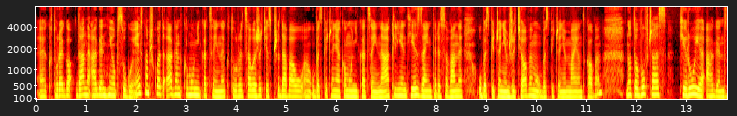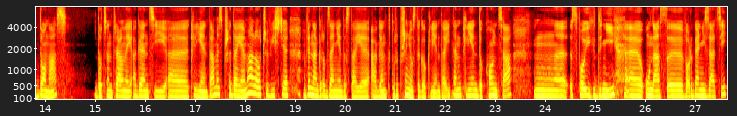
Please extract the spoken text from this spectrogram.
e, którego dany agent nie obsługuje. Jest na przykład agent komunikacyjny, który całe życie sprzedawał ubezpieczenia komunikacyjne, a klient jest zainteresowany ubezpieczeniem życiowym, ubezpieczeniem majątkowym, no to wówczas kieruje agent do nas, do centralnej agencji e, klienta. My sprzedajemy, ale oczywiście wynagrodzenie dostaje agent, który przyniósł tego klienta i ten klient do końca mm, swoich dni e, u nas e, w organizacji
